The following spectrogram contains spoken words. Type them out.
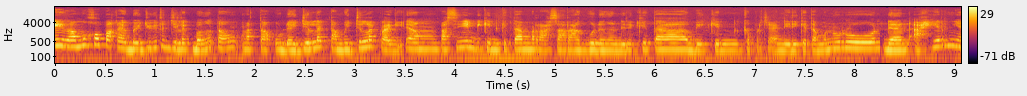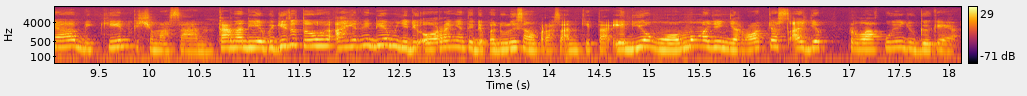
"Eh, kamu kok pakai baju itu jelek banget tau, mata udah jelek tambah jelek lagi." Yang pastinya bikin kita merasa ragu dengan diri kita, bikin kepercayaan diri kita menurun dan akhirnya bikin kecemasan. Karena dia begitu tuh, akhirnya dia menjadi orang yang tidak peduli sama perasaan kita. Ya dia ngomong aja nyerocos aja perilakunya juga kayak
